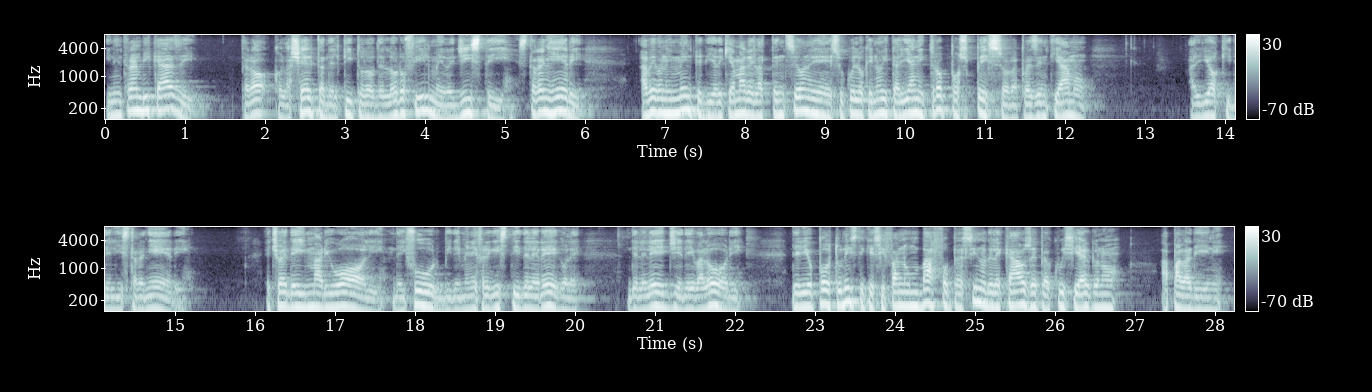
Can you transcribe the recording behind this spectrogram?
In entrambi i casi, però, con la scelta del titolo del loro film, i registi stranieri avevano in mente di richiamare l'attenzione su quello che noi italiani troppo spesso rappresentiamo agli occhi degli stranieri, e cioè dei mariuoli, dei furbi, dei menefreghisti delle regole, delle leggi e dei valori, degli opportunisti che si fanno un baffo persino delle cause per cui si ergono a paladini.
